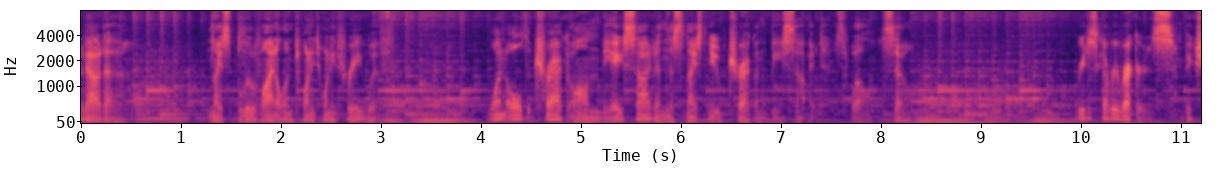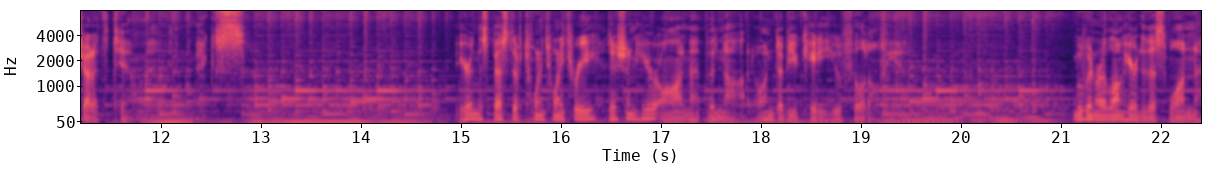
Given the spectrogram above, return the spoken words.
put out a nice blue vinyl in 2023 with one old track on the A side and this nice new track on the B side as well. So, Rediscovery Records. Big shout out to Tim in the mix. You're in this best of 2023 edition here on The Nod on WKDU Philadelphia. Moving right along here into this one,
